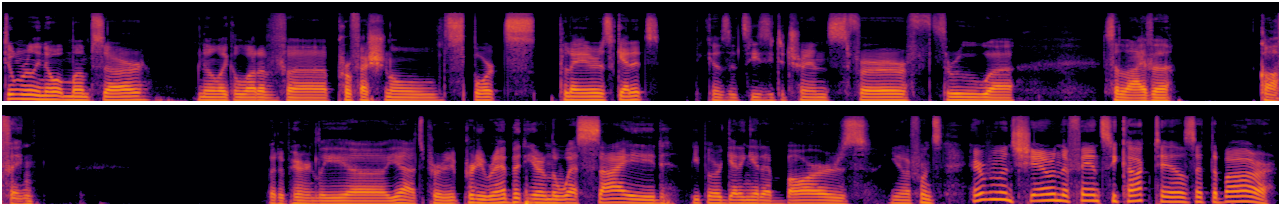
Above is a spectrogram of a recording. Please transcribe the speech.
don't really know what mumps are. Know like a lot of uh, professional sports players get it because it's easy to transfer through uh, saliva, coughing. But apparently, uh, yeah, it's pretty pretty rampant here on the west side. People are getting it at bars. You know, everyone's everyone's sharing their fancy cocktails at the bar.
